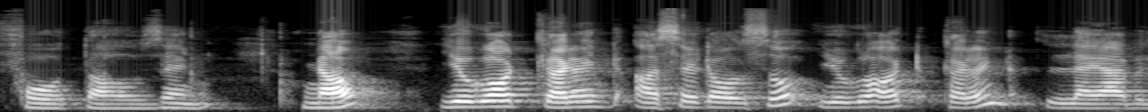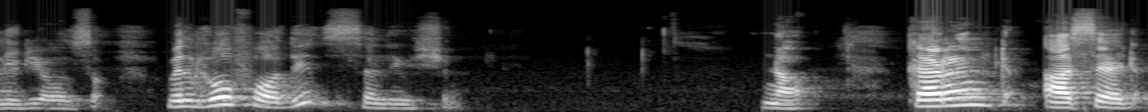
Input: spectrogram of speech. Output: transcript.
4000. Now, you got current asset also, you got current liability also. We'll go for the solution. Now, current asset,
